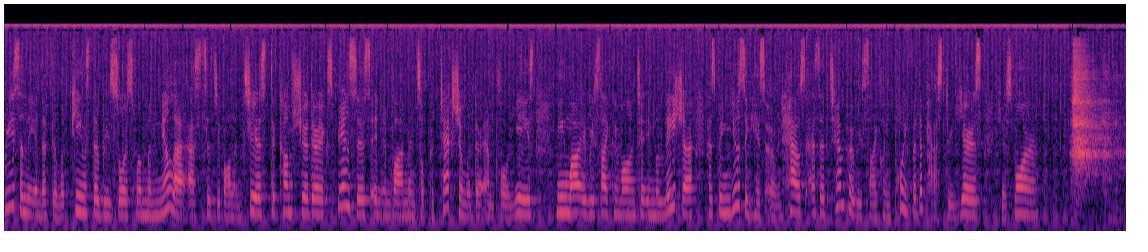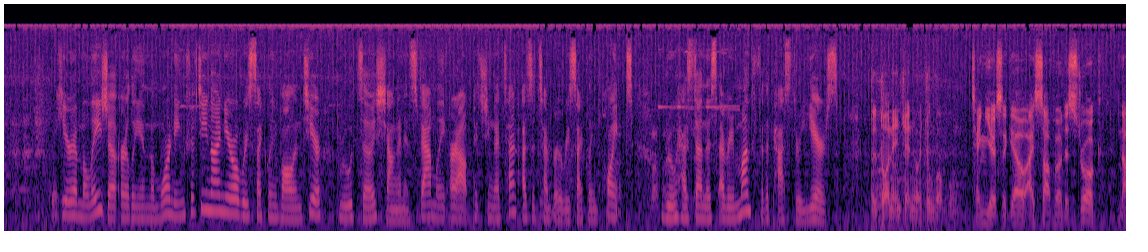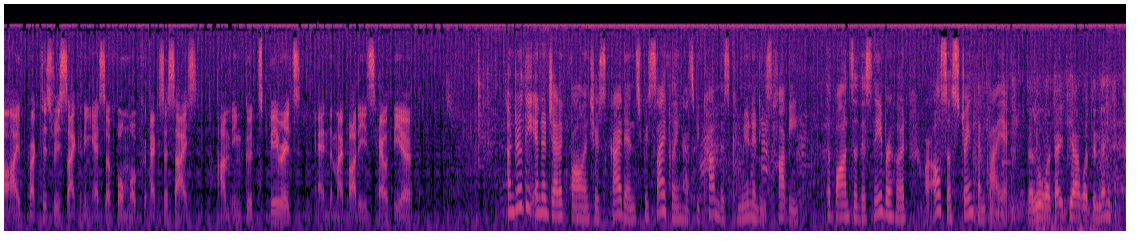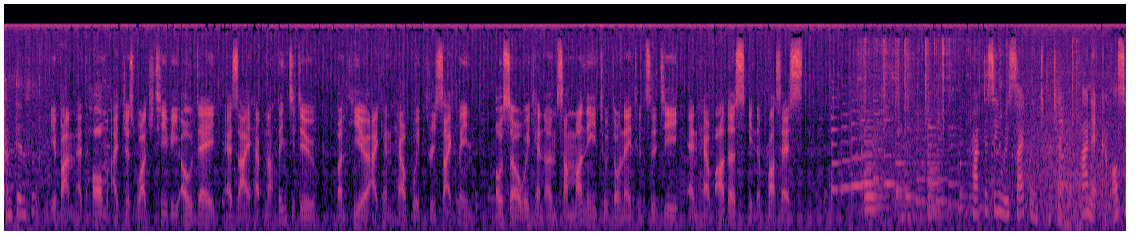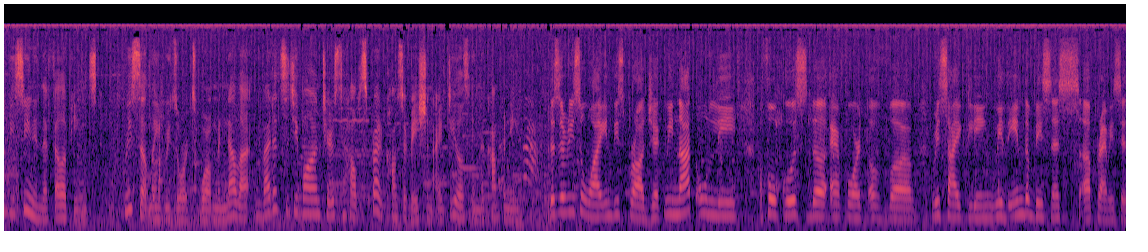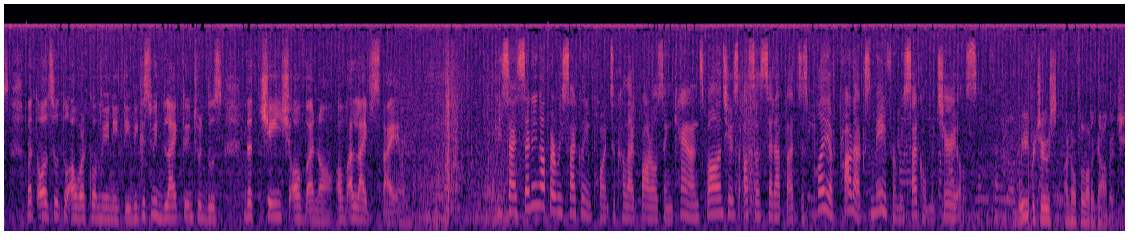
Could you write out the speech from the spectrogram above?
Recently in the Philippines, the Resorts World Manila asked Tzu Chi volunteers to come share their experiences in environmental protection with their employees. Meanwhile, a recycling volunteer in Malaysia has been using his own house as a temporary recycling point for the past three years. Here's more. Here in Malaysia, early in the morning, 59-year-old recycling volunteer Ru Zexiang and his family are out pitching a tent as a temporary recycling point. Ru has done this every month for the past three years. Ten years ago, I suffered a stroke. Now I practice recycling as a form of exercise. I'm in good spirits and my body is healthier. Under the energetic volunteers' guidance, recycling has become this community's hobby. The bonds of this neighborhood are also strengthened by it. If I'm at home, I just watch TV all day as I have nothing to do. But here I can help with recycling. Also, we can earn some money to donate to Chi and help others in the process. Practicing recycling to protect the planet can also be seen in the Philippines. Recently, Resorts World Manila invited Chi volunteers to help spread conservation ideals in the company. That's the reason why in this project we not only focus the effort of uh, recycling within the business uh, premises, but also to our community because we'd like to introduce the change of ano, of a lifestyle. Besides setting up a recycling point to collect bottles and cans, volunteers also set up a display of products made from recycled materials. We produce an awful lot of garbage.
